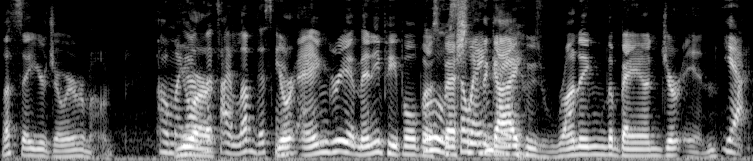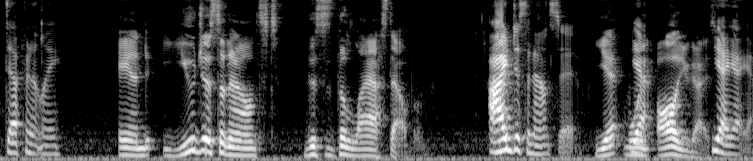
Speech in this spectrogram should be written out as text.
let's say you're Joey Ramone, Oh my You god, are- that's I love this game. you're angry at many people, but Ooh, so especially the guy who's running the band you're in, yeah, definitely. and you just announced this is the last album. I just announced it. Yeah, well, Yeah. all you guys. Yeah, yeah, yeah.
